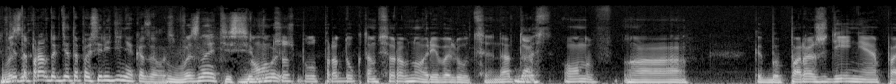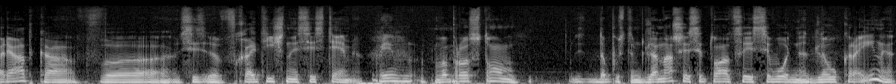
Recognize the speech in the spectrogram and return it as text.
Вы где-то, зна... правда, где-то посередине оказалось. Вы знаете, сегодня... Но он же был продуктом все равно революции, да? да. То есть он а, как бы порождение порядка в, в хаотичной системе. И... Вопрос в том, допустим, для нашей ситуации сегодня, для Украины,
